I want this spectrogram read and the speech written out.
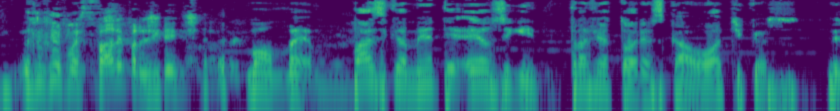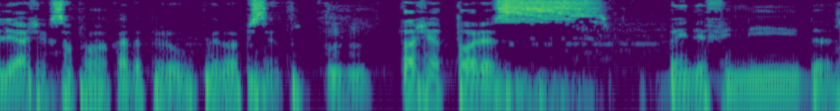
Mas fale pra gente. Bom, mas basicamente é o seguinte: trajetórias caóticas, ele acha que são provocadas pelo, pelo epicentro. Trajetórias bem definidas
